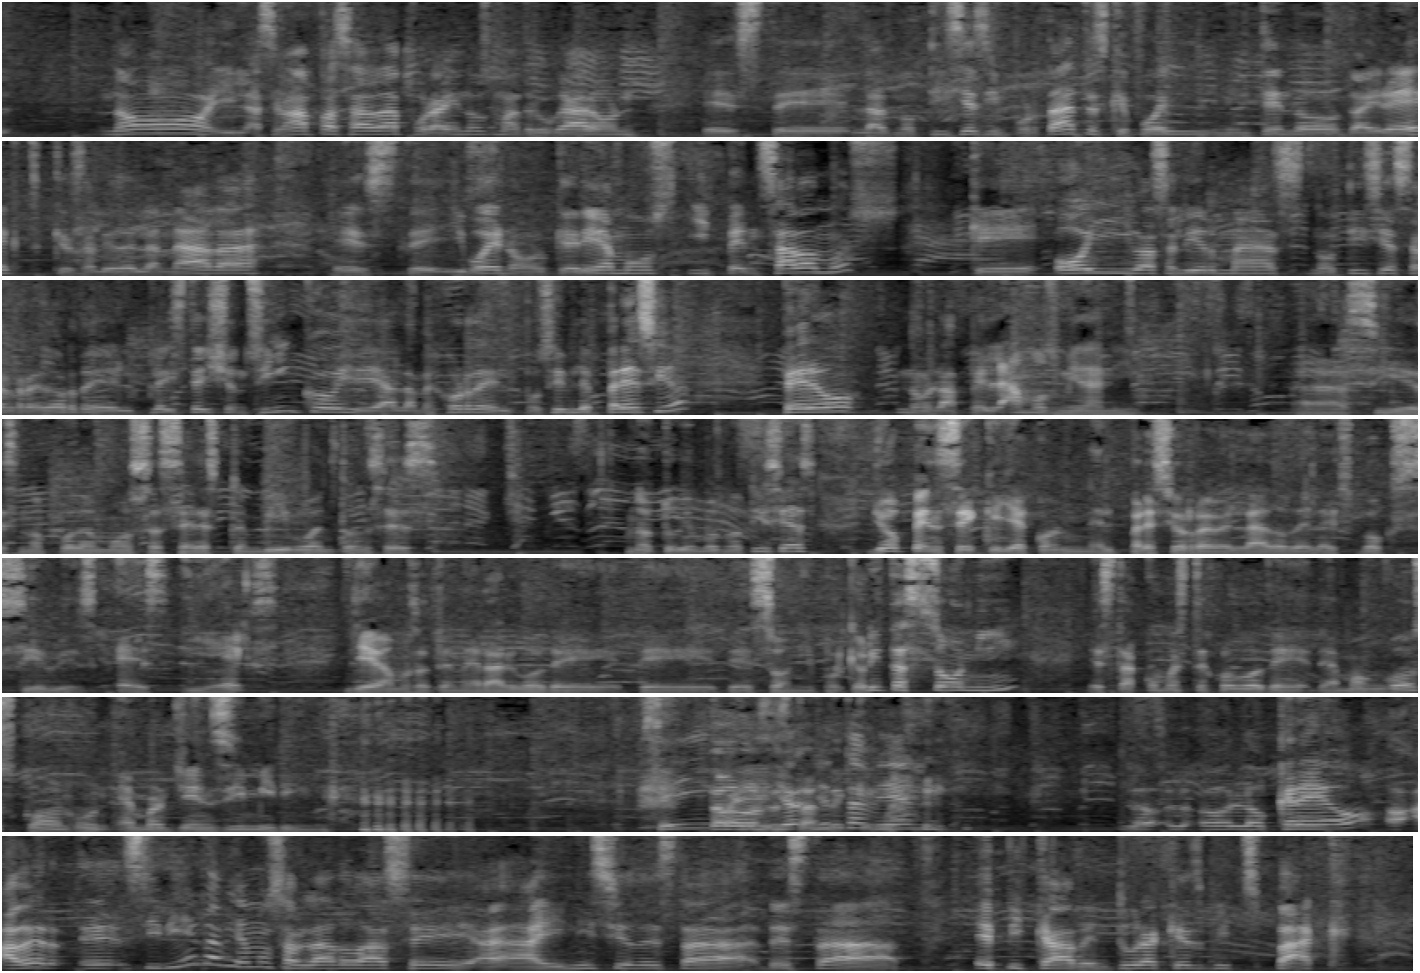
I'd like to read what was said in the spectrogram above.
No, y la semana pasada por ahí nos madrugaron este, las noticias importantes, que fue el Nintendo Direct, que salió de la nada. Este, y bueno, queríamos y pensábamos que hoy iba a salir más noticias alrededor del PlayStation 5 y de a lo mejor del posible precio. Pero nos la pelamos, mi Dani. Así es, no podemos hacer esto en vivo, entonces no tuvimos noticias. Yo pensé que ya con el precio revelado del Xbox Series S y X llegamos a tener algo de, de- de Sony. Porque ahorita Sony está como este juego de, de Among Us con un emergency meeting. Sí, Todos yo, están yo de que- también lo, lo- lo creo. A a ver, eh, si bien habíamos hablado hace a, a inicio de esta de esta épica aventura que es Beats Pack,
